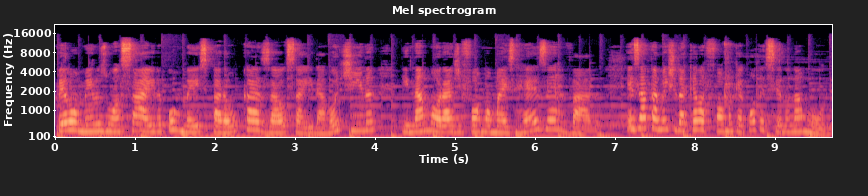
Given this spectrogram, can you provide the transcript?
pelo menos uma saída por mês para o casal sair da rotina e namorar de forma mais reservada, exatamente daquela forma que acontecia no namoro.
